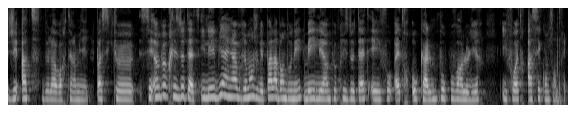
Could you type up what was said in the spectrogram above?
j'ai hâte de l'avoir terminé parce que c'est un peu prise de tête. Il est bien, hein, vraiment, je vais pas l'abandonner, mais il est un peu prise de tête et il faut être au calme pour pouvoir le lire il faut être assez concentré.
